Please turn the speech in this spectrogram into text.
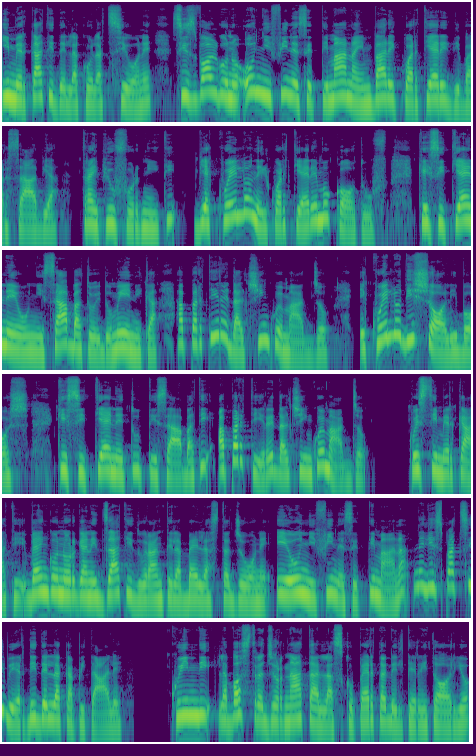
I mercati della colazione si svolgono ogni fine settimana in vari quartieri di Varsavia. Tra i più forniti vi è quello nel quartiere Mokotów, che si tiene ogni sabato e domenica a partire dal 5 maggio, e quello di Scholibos, che si tiene tutti i sabati a partire dal 5 maggio. Questi mercati vengono organizzati durante la bella stagione e ogni fine settimana negli spazi verdi della capitale. Quindi la vostra giornata alla scoperta del territorio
